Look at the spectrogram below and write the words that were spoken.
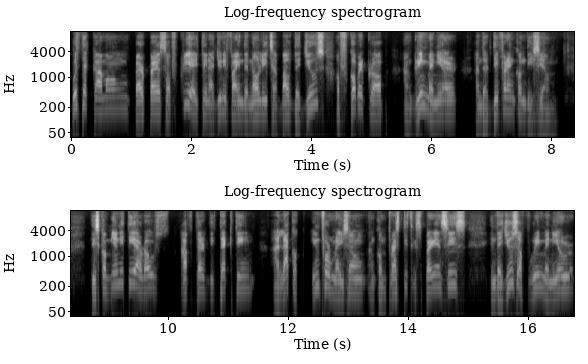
with the common purpose of creating and unifying the knowledge about the use of cover crop and green manure under different conditions. This community arose after detecting a lack of information and contrasted experiences in the use of green manure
